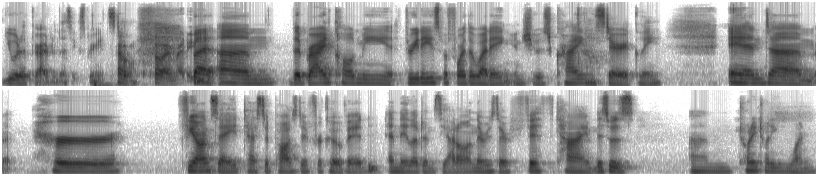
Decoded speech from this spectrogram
you would have thrived in this experience. Too. Oh, oh, I'm ready. But um, the bride called me three days before the wedding, and she was crying hysterically. And um, her fiance tested positive for COVID, and they lived in Seattle, and there was their fifth time. This was um, 2021,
